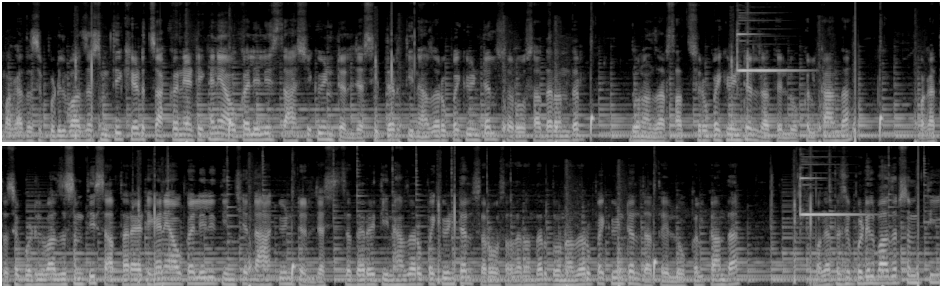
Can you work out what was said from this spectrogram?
बघा तसे पुढील बाजार समिती खेड चाकण या ठिकाणी अवकालेली सहाशे क्विंटल जास्तीत दर तीन हजार रुपये क्विंटल सर्वसाधारण दर दोन हजार सातशे रुपये क्विंटल जाते लोकल कांदा. बघा तसे पुढील बाजार समिती सातारा या ठिकाणी अवकालेली तीनशे दहा क्विंटल जास्तीचा दर आहे तीन हजार रुपये क्विंटल सर्वसाधारण दर दोन हजार रुपये क्विंटल जाते लोकल कांदा. बघा तसे पुढील बाजार समिती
